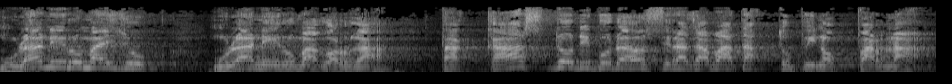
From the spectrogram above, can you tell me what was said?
Mulani rumah ijuk mulani rumah gorga. Takas do di budahos si raja batak tupino parna.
